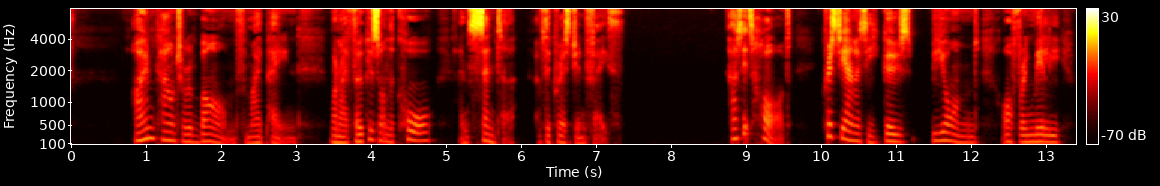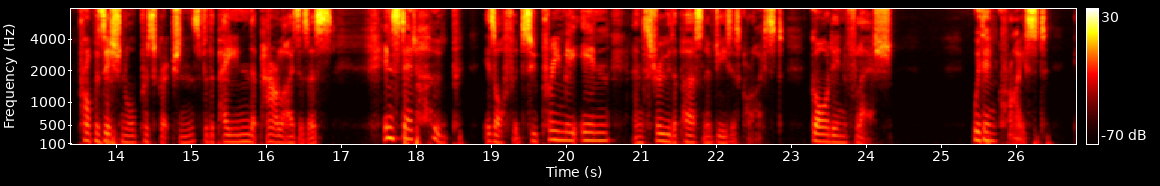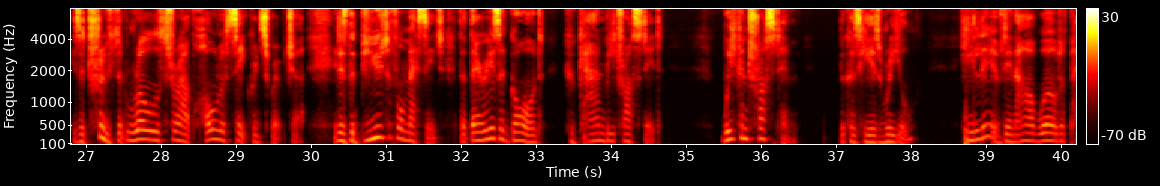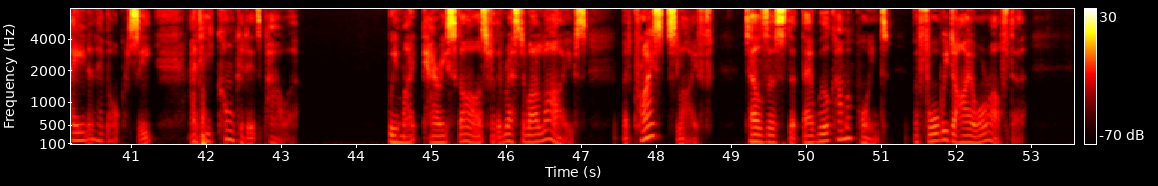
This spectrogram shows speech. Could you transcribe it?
I encounter a balm for my pain when I focus on the core and centre of the Christian faith. At its heart, Christianity goes beyond offering merely propositional prescriptions for the pain that paralyzes us. Instead, hope is offered supremely in and through the person of Jesus Christ, God in flesh. Within Christ is a truth that rolls throughout the whole of sacred scripture. It is the beautiful message that there is a God who can be trusted. We can trust him because he is real. He lived in our world of pain and hypocrisy, and he conquered its power. We might carry scars for the rest of our lives, but Christ's life tells us that there will come a point, before we die or after,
